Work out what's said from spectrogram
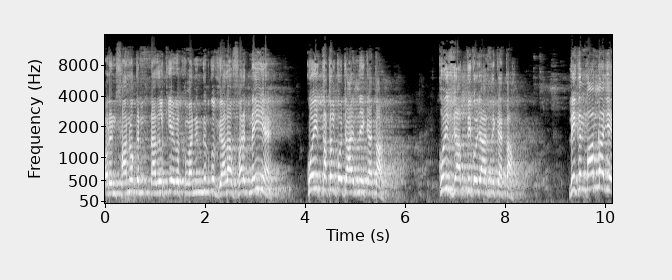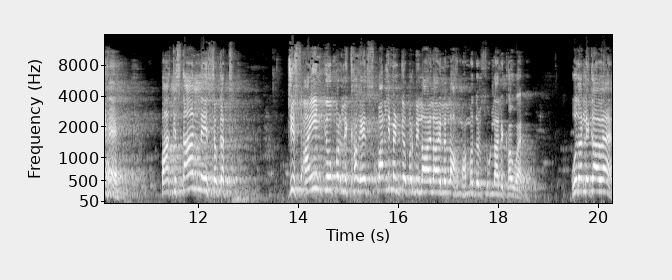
और इंसानों के नाजिल किए हुए कवानीन में कुछ ज़्यादा फ़र्क नहीं है। कोई कत्ल को जायज़ नहीं कहता, कोई ज्यादती को जायज़ नहीं कहता। लेकिन मामला ये है, पाकिस्तान में इस वक्त जिस आइन के ऊपर लिखा गया इस पार्लियामेंट के ऊपर भी ला मोहम्मद रसूल्ला लिखा हुआ है। उधर लिखा हुआ है,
